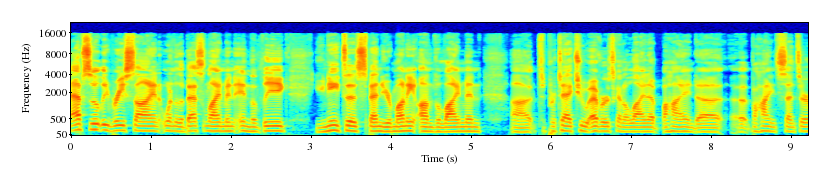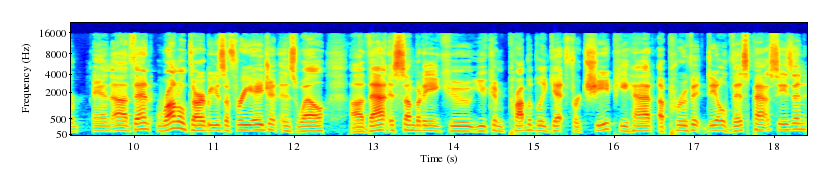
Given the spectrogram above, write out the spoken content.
absolutely re-sign one of the best linemen in the league. You need to spend your money on the lineman uh, to protect whoever is going to line up behind uh, uh, behind center. And uh, then Ronald Darby is a free agent as well. Uh, that is somebody who you can probably get for cheap. He had a prove it deal this past season.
